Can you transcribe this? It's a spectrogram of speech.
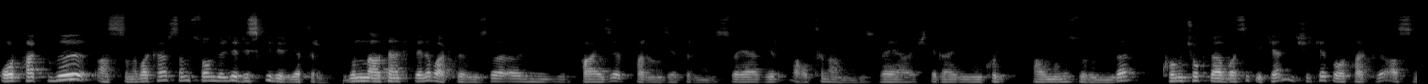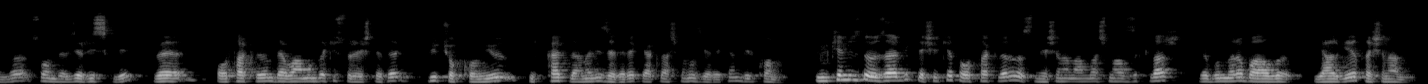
ortaklığı aslına bakarsanız son derece riskli bir yatırım. Bunun alternatiflerine baktığımızda örneğin bir faize paranızı yatırmanız veya bir altın almanız veya işte gayrimenkul almanız durumunda konu çok daha basit iken şirket ortaklığı aslında son derece riskli ve ortaklığın devamındaki süreçte de birçok konuyu dikkatle analiz ederek yaklaşmanız gereken bir konu. Ülkemizde özellikle şirket ortakları arasında yaşanan anlaşmazlıklar ve bunlara bağlı yargıya taşınan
